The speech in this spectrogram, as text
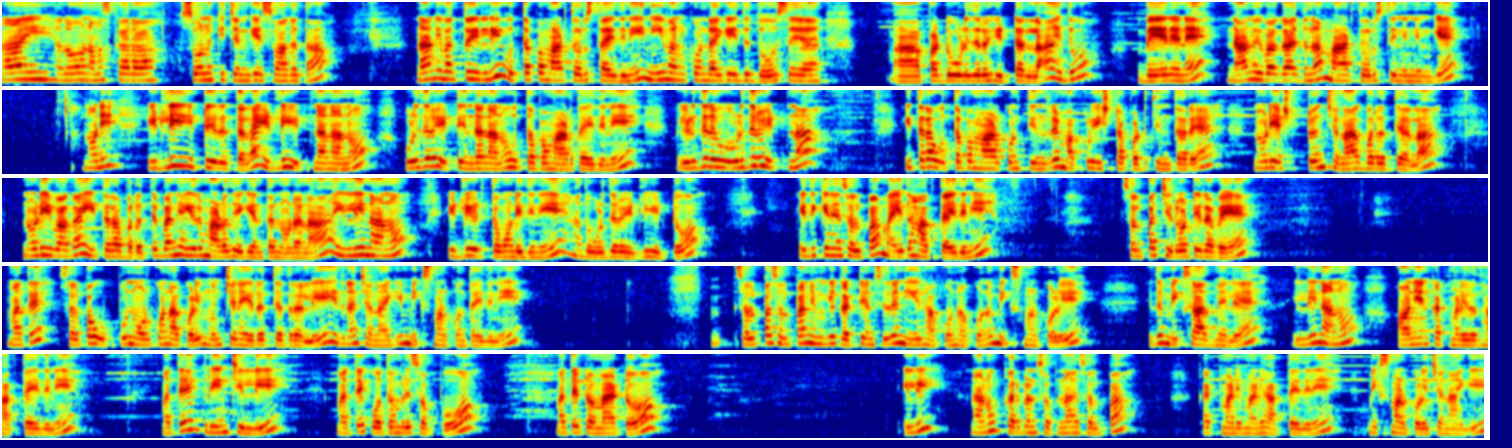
Hi, hello, ನಮಸ್ಕಾರ. ಸೋನು ಕಿಚನ್ಗೆ ಸ್ವಾಗತ. ನಾನಿವತ್ತು ಇಲ್ಲಿ ಉತ್ತಪ್ಪ ಮಾಡಿ ತೋರಿಸ್ತಾ ಇದ್ದೀನಿ. ನೀವು ಅಂದ್ಕೊಂಡಾಗೆ ಇದು ದೋಸೆ ಪಡ್ಡು ಉಳಿದಿರೋ ಹಿಟ್ಟಲ್ಲ, ಇದು ಬೇರೆನೇ. ನಾನು ಇವಾಗ ಅದನ್ನು ಮಾಡಿ ತೋರಿಸ್ತೀನಿ ನಿಮಗೆ. ನೋಡಿ, ಇಡ್ಲಿ ಹಿಟ್ಟು ಇರುತ್ತಲ್ಲ, ಇಡ್ಲಿ ಹಿಟ್ಟನ್ನ ನಾನು, ಉಳಿದಿರೋ ಹಿಟ್ಟಿಂದ ನಾನು ಉತ್ತಪ್ಪ ಮಾಡ್ತಾ ಇದ್ದೀನಿ. ಉಳಿದಿರೋ ಉಳಿದಿರೋ ಹಿಟ್ಟನ್ನ ಈ ಥರ ಉತ್ತಪ್ಪ ಮಾಡ್ಕೊಂಡು ತಿಂದರೆ ಮಕ್ಕಳು ಇಷ್ಟಪಟ್ಟು ತಿಂತಾರೆ. ನೋಡಿ, ಎಷ್ಟೊಂದು ಚೆನ್ನಾಗಿ ಬರುತ್ತೆ ಅಲ್ಲ. ನೋಡಿ ಇವಾಗ ಈ ಥರ ಬರುತ್ತೆ. ಬನ್ನಿ ಹಾಗಿದ್ರೆ ಮಾಡೋದು ಹೇಗೆ ಅಂತ ನೋಡೋಣ. ಇಲ್ಲಿ ನಾನು ಇಡ್ಲಿ ಹಿಟ್ಟು ತೊಗೊಂಡಿದ್ದೀನಿ. ಅದು ಉಳಿದಿರೋ ಇಡ್ಲಿ ಹಿಟ್ಟು. ಇದಕ್ಕೇ ಸ್ವಲ್ಪ ಮೈದಾ ಹಾಕ್ತಾ ಇದ್ದೀನಿ. ಸ್ವಲ್ಪ ಚಿರೋಟಿ ರವೆ. ಮತ್ತು ಸ್ವಲ್ಪ ಉಪ್ಪು ನೋಡ್ಕೊಂಡು ಹಾಕ್ಕೊಳ್ಳಿ ಮುಂಚೆನೇ ಇರುತ್ತೆ ಅದರಲ್ಲಿ. ಇದನ್ನು ಚೆನ್ನಾಗಿ ಮಿಕ್ಸ್ ಮಾಡ್ಕೊತಾ ಇದ್ದೀನಿ. ಸ್ವಲ್ಪ ಸ್ವಲ್ಪ ನಿಮಗೆ ಗಟ್ಟಿ ಅನಿಸಿದರೆ ನೀರು ಹಾಕ್ಕೊಂಡು ಹಾಕ್ಕೊಂಡು ಮಿಕ್ಸ್ ಮಾಡ್ಕೊಳ್ಳಿ. ಇದು ಮಿಕ್ಸ್ ಆದಮೇಲೆ ಇಲ್ಲಿ ನಾನು ಆನಿಯನ್ ಕಟ್ ಮಾಡಿರೋದು ಹಾಕ್ತಾ ಇದ್ದೀನಿ. ಮತ್ತು ಗ್ರೀನ್ ಚಿಲ್ಲಿ, ಮತ್ತು ಕೊತ್ತಂಬರಿ ಸೊಪ್ಪು, ಮತ್ತು ಟೊಮ್ಯಾಟೊ. ಇಲ್ಲಿ ನಾನು ಕರ್ಬೇವಿನ ಸೊಪ್ಪನ್ನ ಸ್ವಲ್ಪ ಕಟ್ ಮಾಡಿ ಮಾಡಿ ಹಾಕ್ತಾಯಿದ್ದೀನಿ ಮಿಕ್ಸ್ ಮಾಡ್ಕೊಳ್ಳಿ ಚೆನ್ನಾಗಿ.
